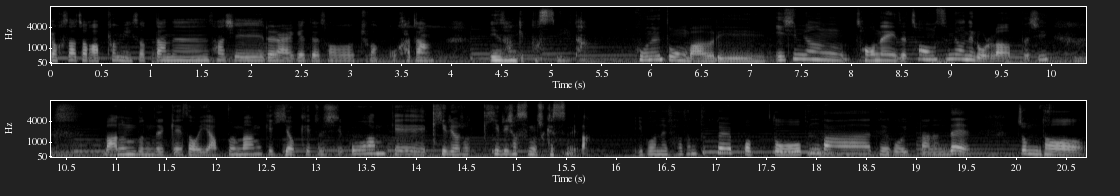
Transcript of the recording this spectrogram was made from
역사적 아픔이 있었다는 사실을 알게 돼서 좋았고 가장 인상 깊었습니다. 고늘동 마을이 20년 전에 이제 처음 수면 위로 올라갔듯이 많은 분들께서 이 아픔을 함께 기억해 주시고 함께 기려, 기리셨으면 좋겠습니다. 이번에 4.3 특별법도 통과되고 있다는데 좀 더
